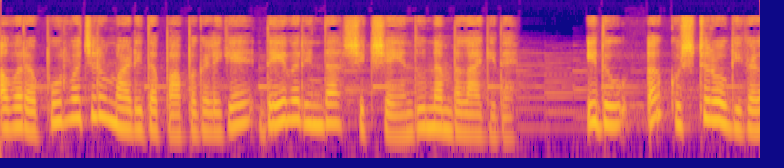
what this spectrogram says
ಅವರ ಪೂರ್ವಜರು ಮಾಡಿದ ಪಾಪಗಳಿಗೆ ದೇವರಿಂದ ಶಿಕ್ಷೆ ಎಂದು ನಂಬಲಾಗಿದೆ. ಇದು ಅ ಕುಷ್ಠರೋಗಿಗಳ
